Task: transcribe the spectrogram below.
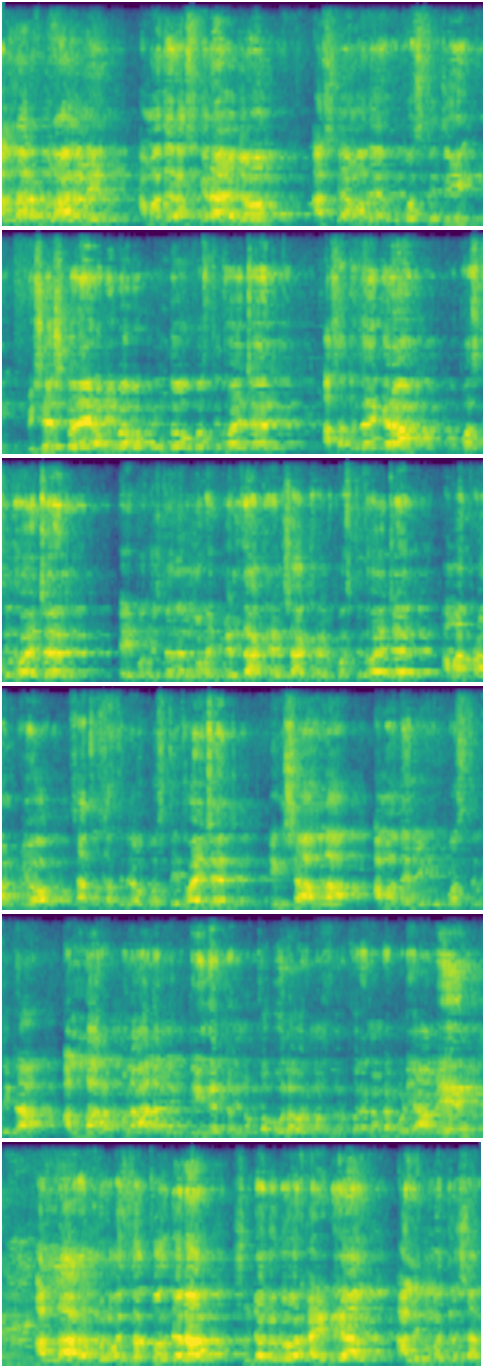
আল্লাহ রাব্বুল আলামিন আমাদের আজকের আয়োজন, আজকে আমাদের উপস্থিতি, বিশেষ করে অভিভাবকবৃন্দ উপস্থিত হয়েছেন আসাদুল্লাহ কেরাম উপস্থিত হয়েছেন, এই প্রতিষ্ঠানের মহিবিন জাকিরিন শাকিরিন উপস্থিত হয়েছেন, আমার প্রাণপ্রিয় ছাত্রছাত্রীরা উপস্থিত হয়েছেন। ইনশাআল্লাহ আমাদের এই উপস্থিতিটা আল্লাহ রাব্বুল আলামিন দ্বীনের জন্য কবুল আর মঞ্জুর করেন, আমরা পড়ি, আমিন। আল্লাহ রাব্বুল ইজ্জত ওয়াল জালাল সুজানগর আইডিয়াল আলিম মাদ্রাসার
